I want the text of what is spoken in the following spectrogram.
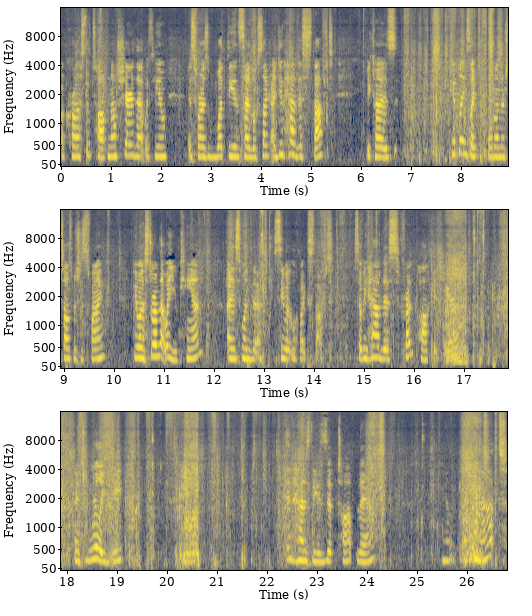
across the top, and I'll share that with you as far as what the inside looks like. I do have this stuffed because Kiplings like to fold on themselves, which is fine. If you want to store them that way, you can. I just wanted to see what it looked like stuffed. So we have this front pocket here, and it's really deep. It has the zip top there. Open that.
